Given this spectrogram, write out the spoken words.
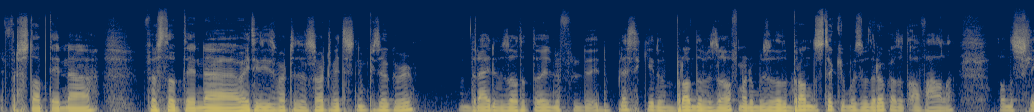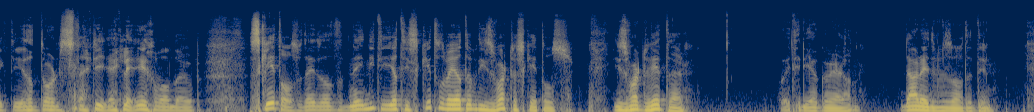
Verstopt in, eh verstopt in, eh hoe heet die zwart-witte snoepjes ook weer. Draaiden we ze altijd in de, in de plastic in, dan brandden we ze af. Maar dan moesten we dat brandende stukje moesten we er ook altijd afhalen. Want anders slikte je dat door en snijde je hele ingewanden open. Skittles, we deden dat, nee, niet je had die Skittles, maar je had ook die zwarte Skittles. Die zwart-witte. Hoe heette die ook weer dan? Daar deden we ze altijd in. En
